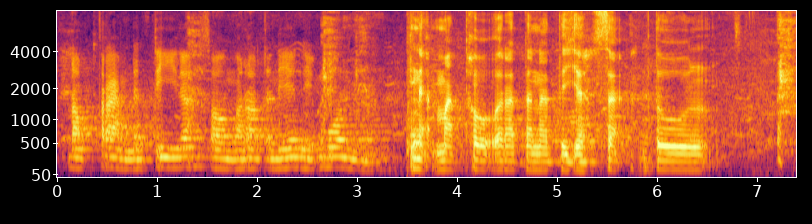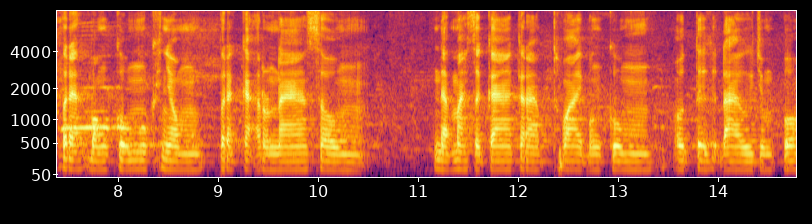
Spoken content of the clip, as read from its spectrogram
15នាទីណាសូមរតនានិមន្តអ្នកមត្ថុរតនតយសៈទូលព្រះបង្គំខ្ញុំព្រះករុណាសូមនមស្ការក្រាបថ្វាយបង្គំឧទ្ទិសដៅចំពោះ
